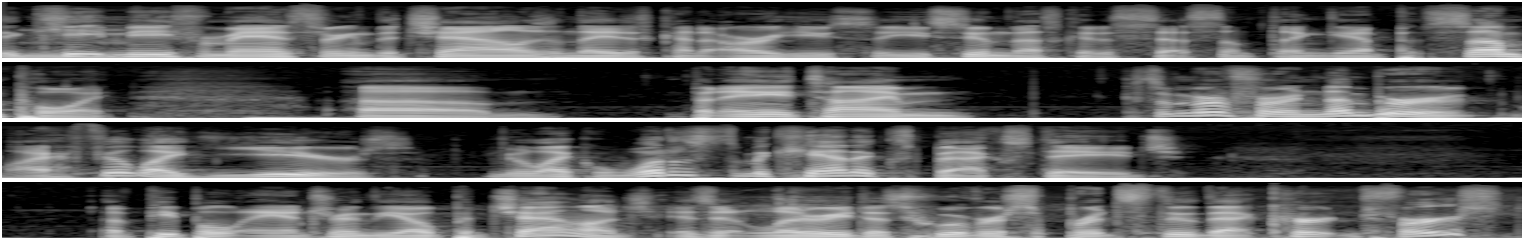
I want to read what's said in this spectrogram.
to keep Mm-hmm. me from answering the challenge. And they just kind of argue. So you assume that's going to set something up at some point. Um, but anytime, because I remember for a number, of, I feel like years, you're like, What is the mechanics backstage of people answering the open challenge? Is it literally just whoever sprints through that curtain first?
